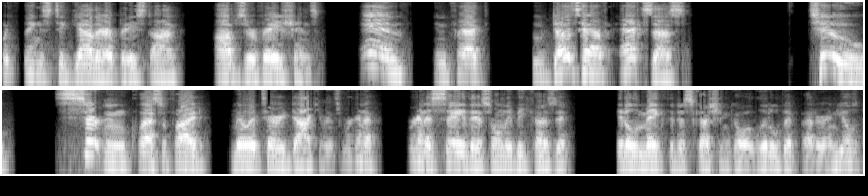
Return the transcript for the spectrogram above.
put things together based on observations, and in fact, who does have access to certain classified military documents. We're gonna we're gonna say this only because it it'll make the discussion go a little bit better, and you'll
